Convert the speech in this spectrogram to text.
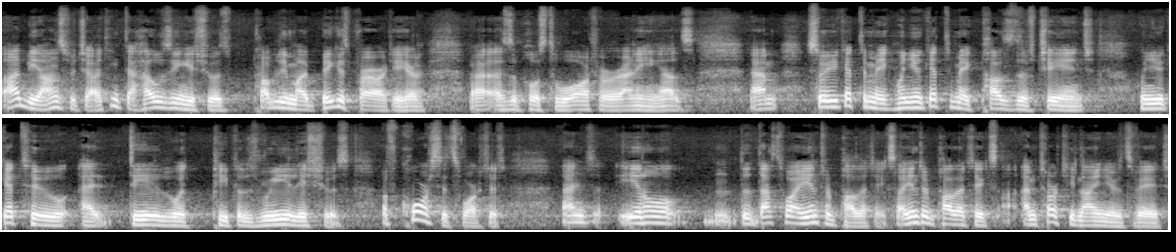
I'll be honest with you, I think the housing issue is probably my biggest priority here, uh, as opposed to water or anything else. Um, so you get to make when you get to make positive change, when you get to uh, deal with people's real issues. Of course, it's worth it. And you know, th- that's why I entered politics. I entered politics. I'm 39 years of age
